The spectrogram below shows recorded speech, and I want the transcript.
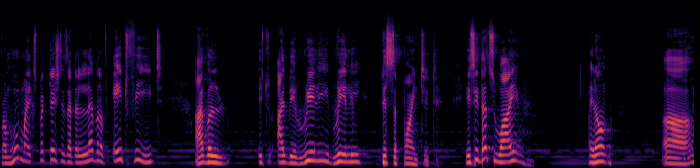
from whom my expectation is at a level of eight feet, I will it I'll be really, really disappointed. You see, that's why you know uh,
